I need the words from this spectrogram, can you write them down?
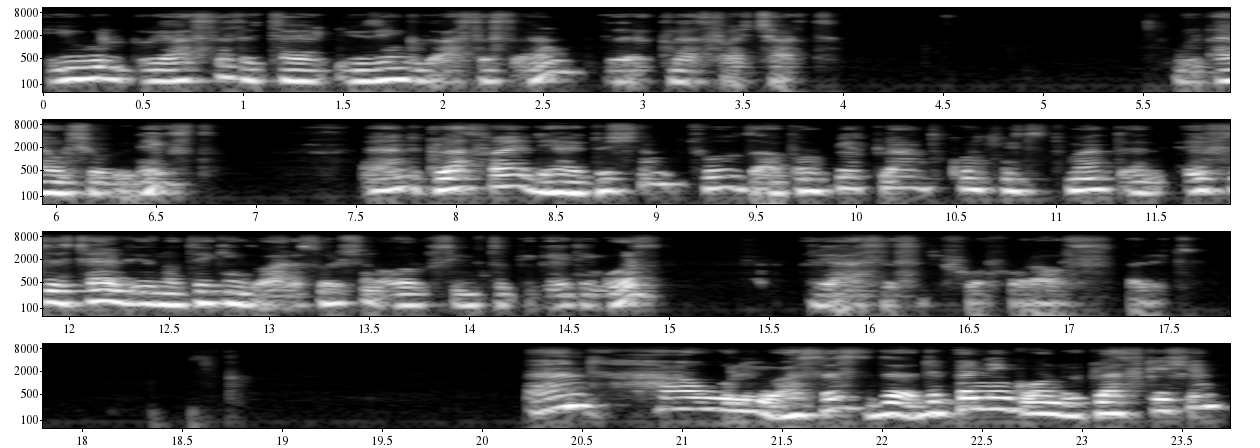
you will reassess the child using the assess and the classify chart. I will show you next. And classify dehydration, choose the appropriate plan to continue treatment, and if the child is not taking the oral solution or seems to be getting worse, reassess before 4 hours. And how will you assess the depending on your classification,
